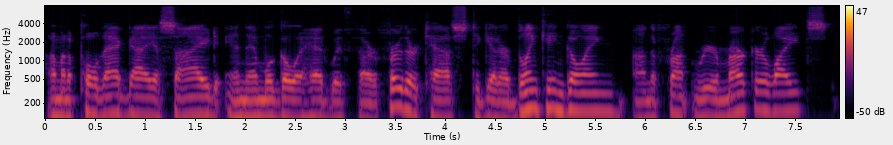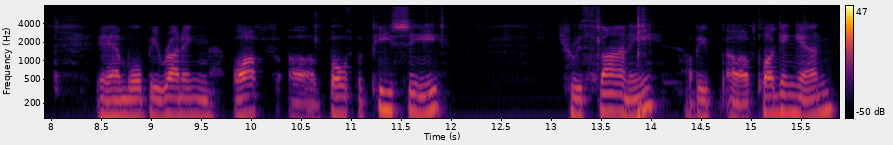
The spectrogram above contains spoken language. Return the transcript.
I'm going to pull that guy aside and then we'll go ahead with our further tests to get our blinking going on the front rear marker lights. And we'll be running off both the PC through Thonny. I'll be uh, plugging in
